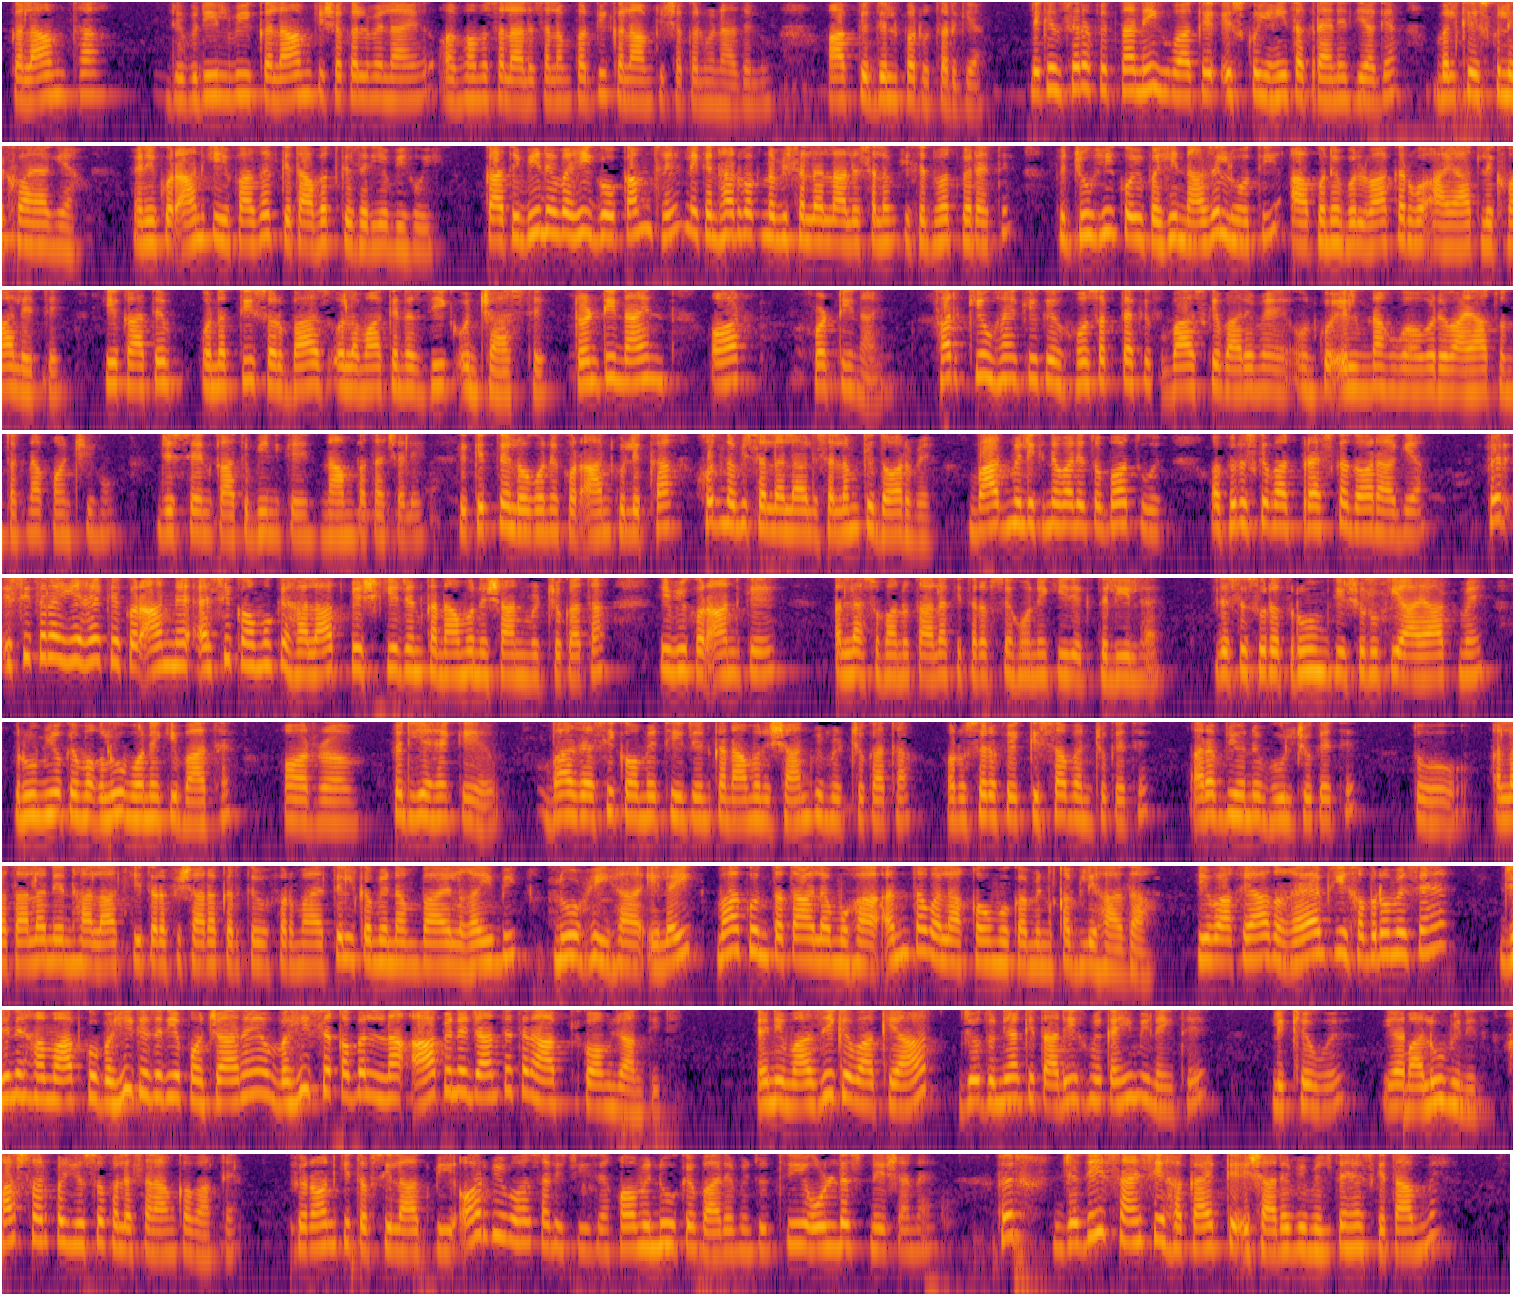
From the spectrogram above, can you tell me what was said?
کلام تھا جبریل بھی کلام کی شکل میں لائے اور محمد صلی اللہ علیہ وسلم پر بھی کلام کی شکل میں نازل ہو۔ آپ کے دل پر اتر گیا۔ لیکن صرف اتنا نہیں ہوا کہ اس کو یہیں تک رہنے دیا گیا، بلکہ اس کو لکھوایا گیا۔ یعنی قرآن کی حفاظت کتابت کے ذریعے بھی ہوئی۔ کاتبی نے وہی گو کم تھے، لیکن ہر وقت نبی صلی اللہ علیہ وسلم کی خدمت میں رہتے۔ پھر جو ہی کوئی وہی نازل ہوتی، آپ انہیں بلوا کر وہ آیات لکھوا لیتے۔ یہ کاتب انتیس اور بعض علماء کے نزدیک انچاس تھے۔ ٹوینٹی نائن اور فورٹی نائن۔ فرق کیوں ہے؟ کیونکہ ہو سکتا ہے کہ بعض کے بارے میں ان کو علم نہ ہوا، وہ روایات ان تک نہ پہنچی ہوں، جس سے ان کاتبین کے نام پتا چلے کہ کتنے لوگوں نے قرآن کو لکھا۔ خود نبی صلی اللہ علیہ وسلم کے دور میں، بعد میں لکھنے والے تو بہت ہوئے، اور پھر اس کے بعد پریس کا دور آ گیا۔ پھر اسی طرح یہ ہے کہ قرآن نے ایسی قوموں کے حالات پیش کیے جن کا نام و نشان مٹ چکا تھا۔ یہ بھی قرآن کے اللہ سبحان تعالیٰ کی طرف سے ہونے کی ایک دلیل ہے۔ جیسے سورت روم کی شروع کی آیات میں رومیوں کے مغلوب ہونے کی بات ہے، اور پھر یہ ہے کہ بعض ایسی قومیں تھی جن کا نام و نشان بھی مٹ چکا تھا اور وہ صرف ایک قصہ بن چکے تھے، عرب بھی انہیں بھول چکے تھے۔ تو اللہ تعالیٰ نے ان حالات کی طرف اشارہ کرتے ہوئے فرمایا تل کم نمبا الغیبی نو ہی ہا ماں کن تطالمہ انت ولا قوم کا من قبل ہادا یہ واقعات غیب کی خبروں میں سے ہیں، جنہیں ہم آپ کو وہی کے ذریعے پہنچا رہے ہیں۔ وہی سے قبل نہ آپ انہیں جانتے تھے، نہ آپ کی قوم جانتی تھی۔ یعنی ماضی کے واقعات جو دنیا کی تاریخ میں کہیں بھی نہیں تھے لکھے ہوئے یا معلوم ہی نہیں تھے۔ خاص طور پر یوسف علیہ السلام کا واقعہ۔ فرعون کی تفصیلات بھی اور بھی بہت ساری چیزیں قوم نو کے بارے میں جو اتنی اولڈسٹ نیشن ہے۔ پھر جدید سائنسی حقائق کے اشارے بھی ملتے ہیں اس کتاب میں۔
